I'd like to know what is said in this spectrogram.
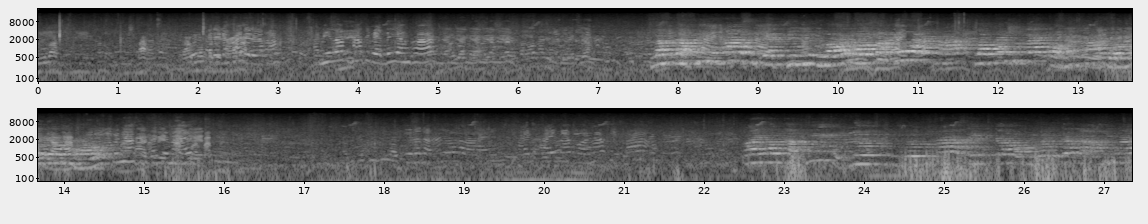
มีป่ะมีขนมมาตามลงไปมาเลตรยงนะคะนั้นเดี๋ยวนะคะอันนี้เริ่ม51หรือยังคะลำดับที่51ถึง100รอสักครู่นะคะรอให้ชุดแรกก่อนนะคะเดี๋ยวไม่ได้เข้าแถวเป็น50ใช่ไหมแป๊บนึง มีระดับที่เท่าไหร่ใครใครมาก่อน50บ้าง ไปลำดับที่1ถึง50จะลงเดินด้านหลังดีไหม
